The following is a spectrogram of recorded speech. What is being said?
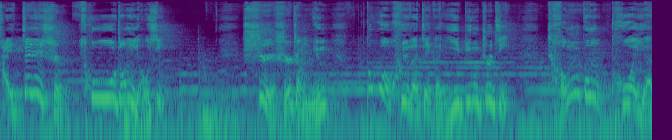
还真是粗中有细。事实证明，多亏了这个疑兵之计，成功拖延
